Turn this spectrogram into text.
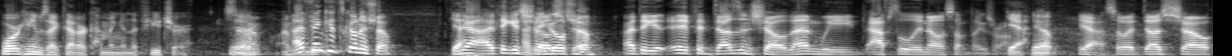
more games like that are coming in the future. So Yeah. mean, I think it's going to show. Yeah. Yeah, I think it I shows think it'll show. I think it, if it doesn't show, then we absolutely know something's wrong. Yeah. Yep. Yeah, so it does show,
